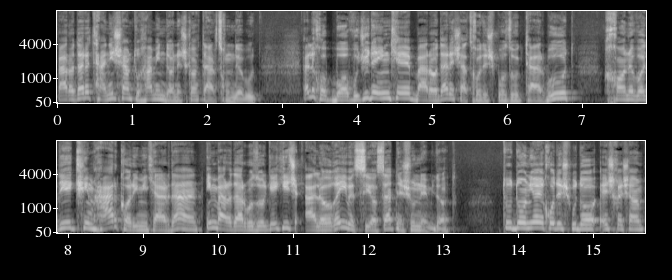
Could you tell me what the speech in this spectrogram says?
برادر تنیش هم تو همین دانشگاه درس خونده بود. ولی خب با وجود اینکه برادرش از خودش بزرگتر بود خانواده کیم هر کاری می‌کردن این برادر بزرگه هیچ علاقه ای به سیاست نشون نمی‌داد. تو دنیای خودش بود و عشقش هم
